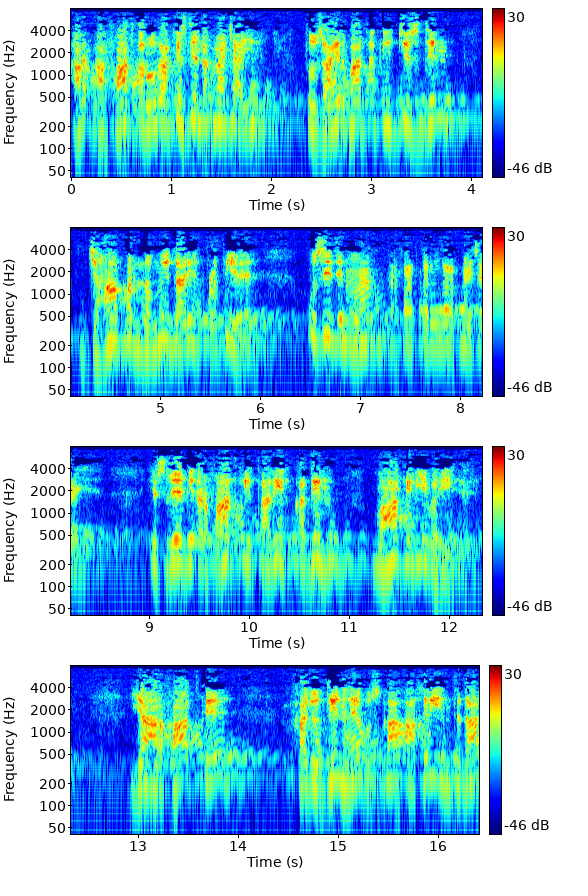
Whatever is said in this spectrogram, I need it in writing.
عرفات کا روزہ کس دن رکھنا چاہیے؟ تو ظاہر بات ہے کہ جس دن جہاں پر نویں تاریخ پڑتی ہے، اسی دن وہاں عرفات کا روزہ رکھنا چاہیے۔ اس لیے کہ عرفات کی تاریخ کا دن وہاں کے لیے وہی ہے۔ یا عرفات کے کا جو دن ہے اس کا آخری امتداد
